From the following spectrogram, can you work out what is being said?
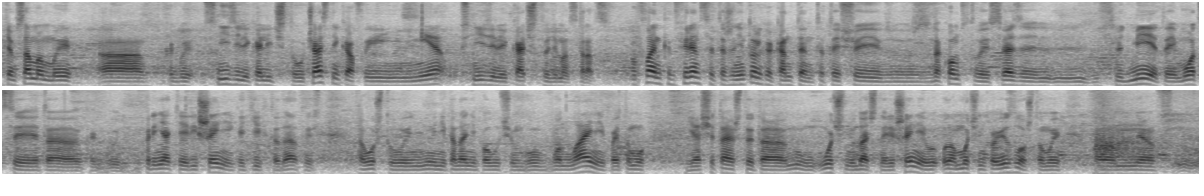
Тем самым мы э, как бы снизили количество участников и не снизили качество демонстрации. Оффлайн конференция это же не только контент, это еще и знакомство и связи с людьми, это эмоции, это как бы принятие решений каких-то, да, то есть того, что мы никогда не получим в, онлайне. Поэтому я считаю, что это ну, очень удачное решение. Нам очень повезло, что мы э,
